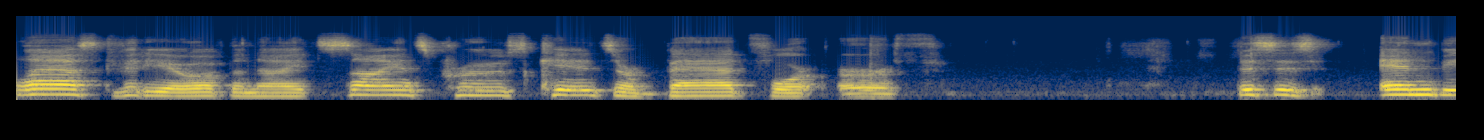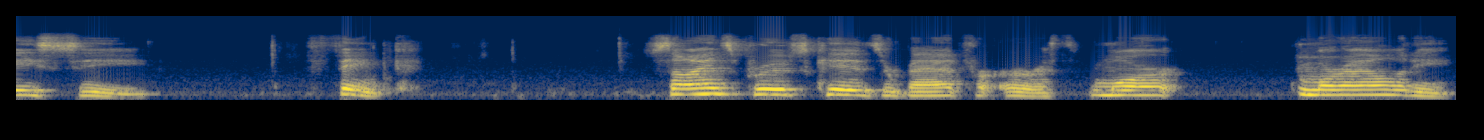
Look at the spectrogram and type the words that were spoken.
Last video of the night, science proves kids are bad for Earth. This is NBC. Think. Science proves kids are bad for Earth. More morality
